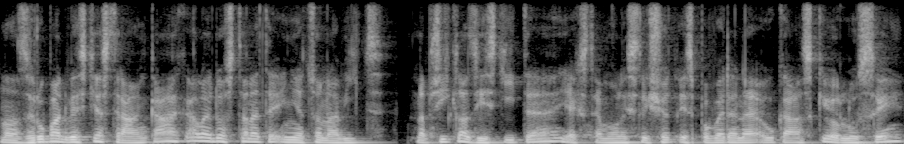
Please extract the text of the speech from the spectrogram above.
Na zhruba 200 stránkách ale dostanete i něco navíc. Například zjistíte, jak jste mohli slyšet i z povedené ukázky od Lucy,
